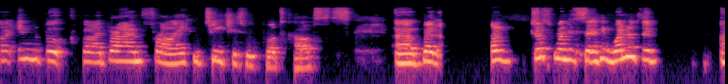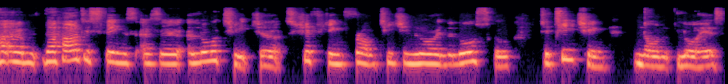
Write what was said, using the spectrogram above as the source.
uh, in the book by Brian Frye who teaches with podcasts, uh, but I just wanted to say I think one of the um, the hardest things as a, a, law teacher, shifting from teaching law in the law school to teaching non lawyers,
